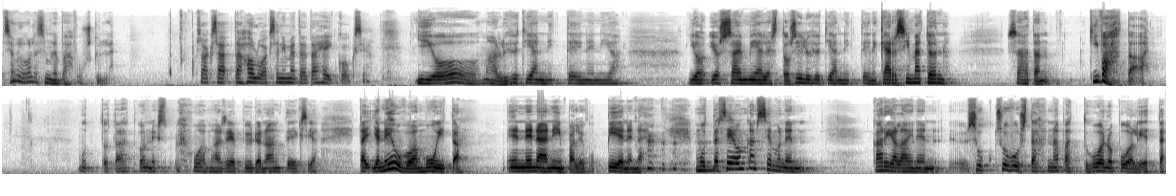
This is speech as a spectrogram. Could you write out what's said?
se voi olla semmoinen vahvuus kyllä. Osaatko sä, tai haluatko sä nimetä jotain heikkouksia? Joo, mä oon lyhytjännitteinen ja jo, jossain mielessä tosi lyhytjännitteinen, kärsimätön. Saatan kivahtaa mutta tota, onneksi huomaan se ja pyydän anteeksi ja, tai, ja neuvoa muita. En enää niin paljon kuin pienenä. Mutta se on myös semmoinen karjalainen su, suvusta napattu huono puoli, että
